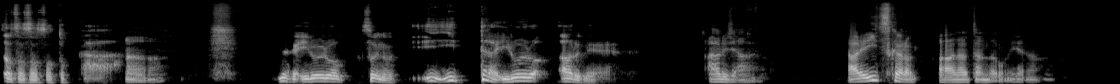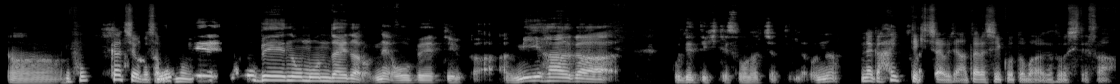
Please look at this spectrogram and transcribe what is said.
そうそうそうそうとか。な。なんかいろいろそういうのい言ったらいろいろあるね。あるじゃん。あれいつからああなったんだろうみたいな。ああ。フォッカチョもさ、欧米欧米の問題だろうね。欧米っていうか、ミーハーがこう出てきてそうなっちゃってるんだろうな。なんか入ってきちゃうじゃん。新しい言葉としてさ。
